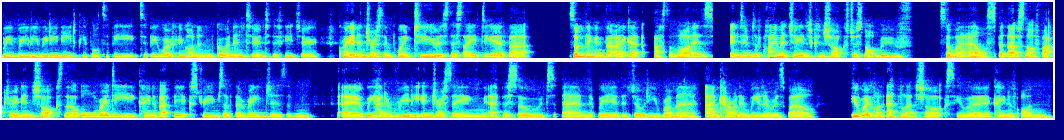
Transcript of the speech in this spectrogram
we really really need people to be to be working on and going into into the future. Quite an interesting point too is this idea that something that I get asked a lot is in terms of climate change, can sharks just not move somewhere else? But that's not factoring in sharks that are already kind of at the extremes of their ranges. And uh, we had a really interesting episode um, with Jodie Rummer and Carolyn Wheeler as well, who work on epaulet sharks, who are kind of on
